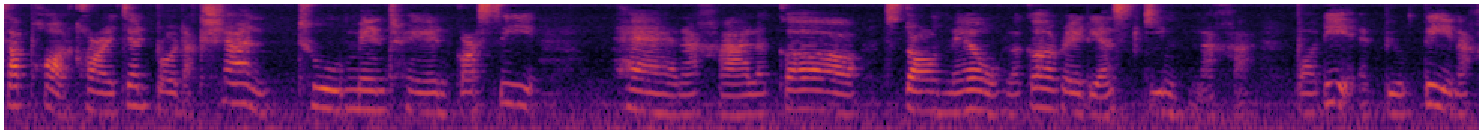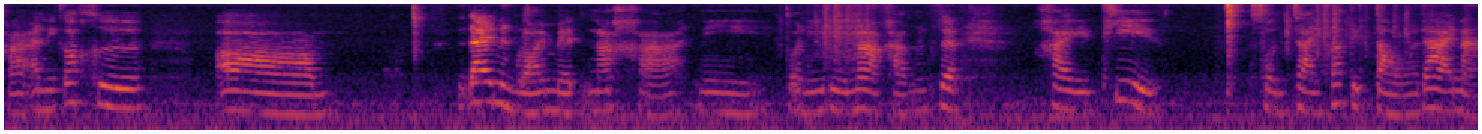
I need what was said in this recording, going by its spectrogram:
Support Collagen Production to Maintain Glossy Hair นะคะ แล้วก็ Strong Nail แล้วก็ Radiant Skin นะคะ Body and Beauty นะคะ อันนี้ก็คืออได้ 100 เม็ดนะคะ นี่ตัวนี้ดีมากค่ะเพื่อนๆ ใครที่สนใจก็ติดต่อมาได้นะ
